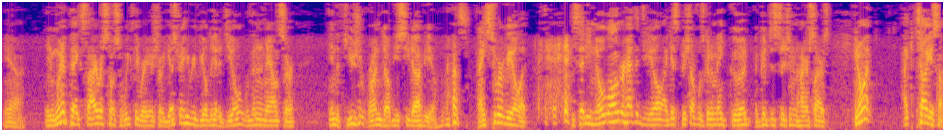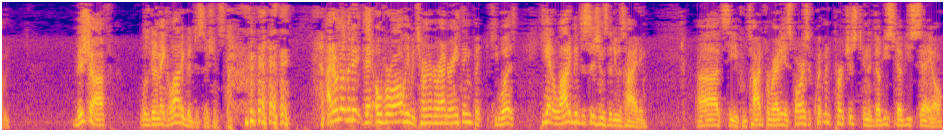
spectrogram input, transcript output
Yeah. In Winnipeg, Cyrus hosts a weekly radio show. Yesterday, he revealed he had a deal with an announcer in the Fusient Run WCW. Nice to reveal it. He said he no longer had the deal. I guess Bischoff was going to make good a good decision and hire Cyrus. You know what? I can tell you something. Bischoff was going to make a lot of good decisions. I don't know that it, that overall he would turn it around or anything, but he was. He had a lot of good decisions that he was hiding. Uh, let's see, from Todd Ferretti. As far as equipment purchased in the WCW sale,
